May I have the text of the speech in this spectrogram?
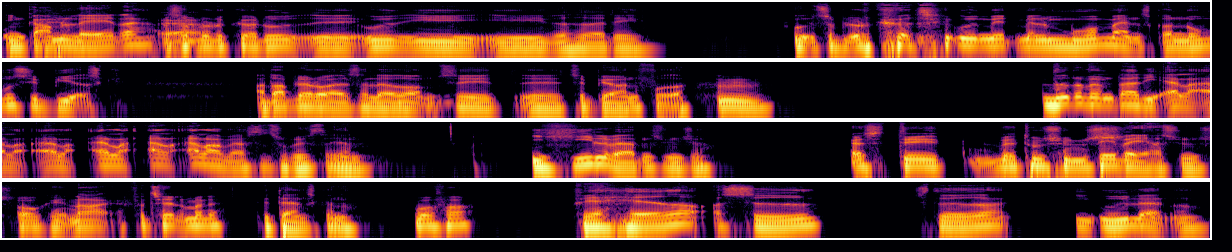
en gammel Lada, og så Ja. blev du kørt ud, øh, ud i, i, hvad hedder det, ud, så blev du kørt ud midt mellem Murmansk og Novosibirsk. Og der blev du altså lavet om til, øh, til bjørnefoder. mm. Ved du, hvem der er de aller, aller, aller, aller, aller, aller værste turister, Jan? I hele verden, synes jeg. Altså, det er, hvad du synes. Det er, hvad jeg synes. Okay, nej, fortæl mig det. Det er danskerne. Hvorfor? For jeg hader at sidde steder i udlandet,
